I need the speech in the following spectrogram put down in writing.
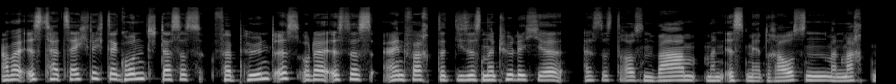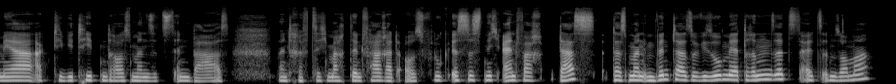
Aber ist tatsächlich der Grund, dass es verpönt ist oder ist es einfach dieses natürliche, es ist draußen warm, man ist mehr draußen, man macht mehr Aktivitäten draußen, man sitzt in Bars, man trifft sich, macht den Fahrradausflug. Ist es nicht einfach das, dass man im Winter sowieso mehr drinnen sitzt als im Sommer?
